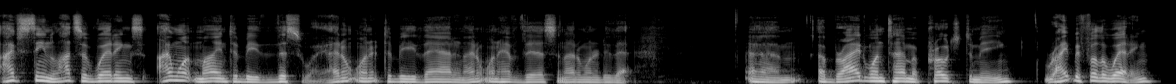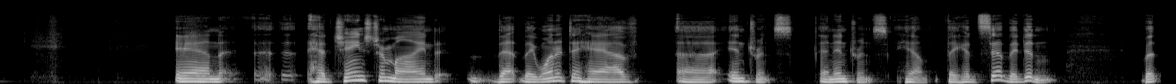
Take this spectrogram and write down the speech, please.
I've seen lots of weddings. I want mine to be this way. I don't want it to be that, and I don't want to have this, and I don't want to do that. Um, a bride one time approached me right before the wedding and uh, had changed her mind that they wanted to have uh, entrance an entrance hymn. They had said they didn't, but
